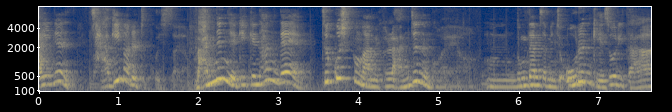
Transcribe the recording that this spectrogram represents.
아이는 자기 말을 듣고 있어요. 맞는 얘기긴 한데 듣고 싶은 마음이 별로 안 드는 거예요. 음, 농담삼아 이제 옳은 개소리다.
